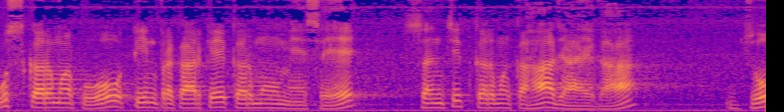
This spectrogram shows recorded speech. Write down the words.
उस कर्म को तीन प्रकार के कर्मों में से संचित कर्म कहा जाएगा, जो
